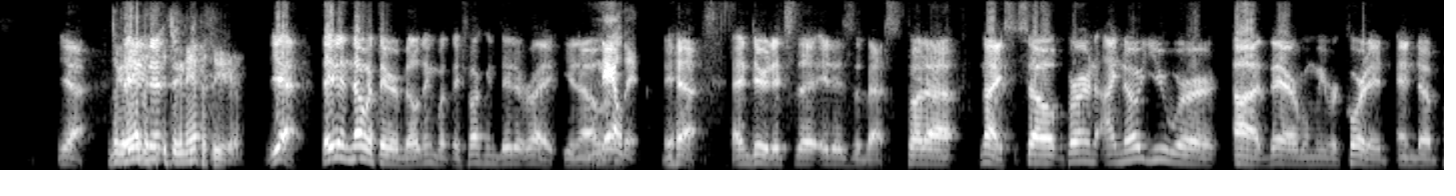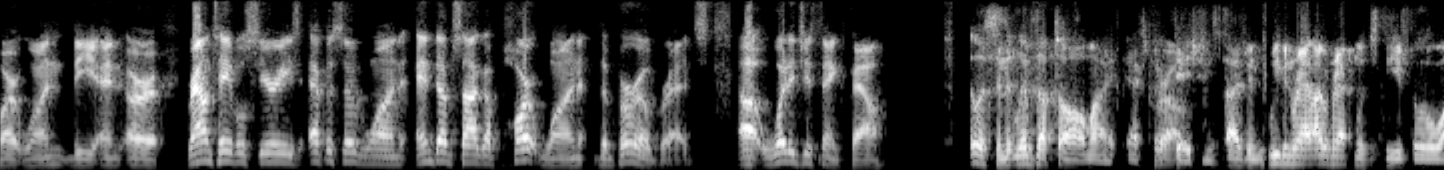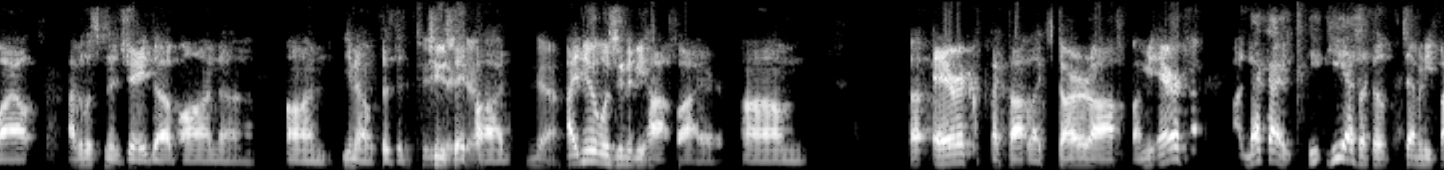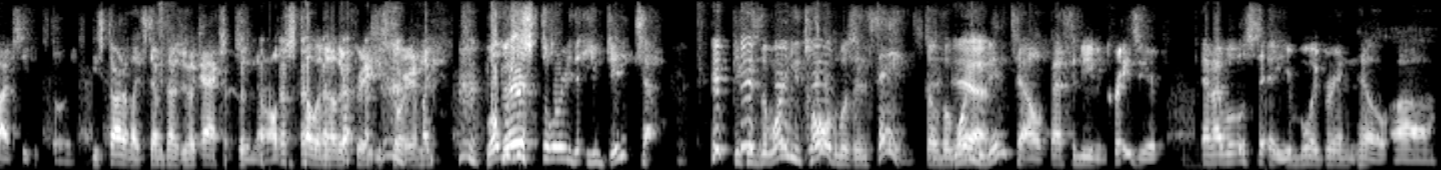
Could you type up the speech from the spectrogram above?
yeah It's like, an amphi- didn't- it's like an amphitheater. Yeah, they didn't know what they were building, but they fucking did it right. You know, nailed Like, it. Yeah, and dude, it's the it is the best. But uh, nice. So, Burn, I know you were uh there when we recorded End Up Part One, the end or Roundtable Series Episode One, End Up Saga Part One, the Burrowbreds. Uh, what did you think, pal? Listen, it lived up to all my expectations. I've been we've been rap, I've been rapping with Steve for a little while. I've been listening to J Dub on uh, on you know the, the, The Tuesday Tuesday, pod. Yeah. I knew it was going to be hot fire. Um, uh, Eric, I thought like started off. I mean, Eric, that guy, he, he has like a 75 secret story. He started like seven times. He's like, actually, no, I'll just tell another crazy story. I'm like, what was the story that you didn't tell? Because the one you told was insane. So the one Yeah. you didn't tell has to be even crazier. And I will say, your boy Brandon Hill, uh,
